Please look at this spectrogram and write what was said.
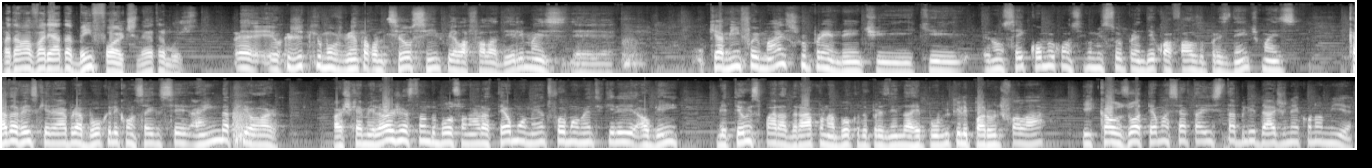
vai dar uma variada bem forte, né, Tramujas? É, eu acredito que o movimento aconteceu sim pela fala dele, mas é, o que a mim foi mais surpreendente e que eu não sei como eu consigo me surpreender com a fala do presidente, mas cada vez que ele abre a boca, ele consegue ser ainda pior. Acho que a melhor gestão do Bolsonaro até o momento foi o momento em que ele, alguém meteu um esparadrapo na boca do presidente da República, ele parou de falar e causou até uma certa instabilidade na economia.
